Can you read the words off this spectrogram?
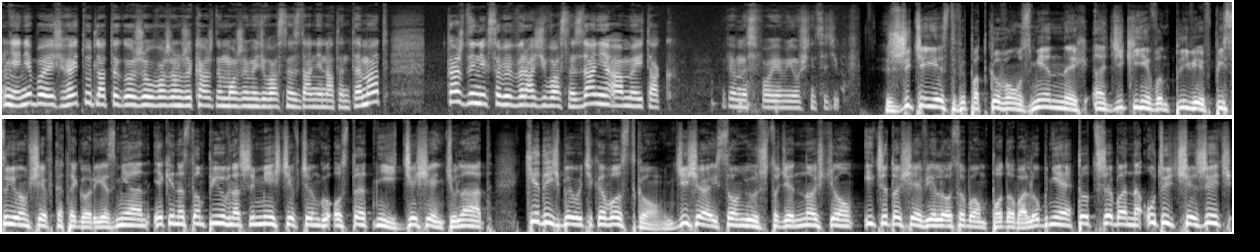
Nie, nie boję się hejtu, dlatego że uważam, że każdy może mieć własne zdanie na ten temat. Każdy niech sobie wyrazi własne zdanie, a my i tak wiemy swoje miłośnicy dzików. Życie jest wypadkową zmiennych, a dziki niewątpliwie wpisują się w kategorię zmian, jakie nastąpiły w naszym mieście w ciągu ostatnich 10 lat. Kiedyś były ciekawostką, dzisiaj są już codziennością i czy to się wielu osobom podoba lub nie, to trzeba nauczyć się żyć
